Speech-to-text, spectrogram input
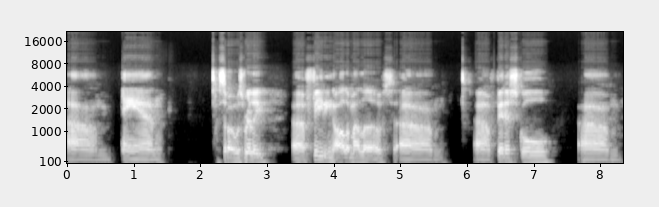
Um, and so it was really uh, feeding all of my loves. Um, uh, finished school, um,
